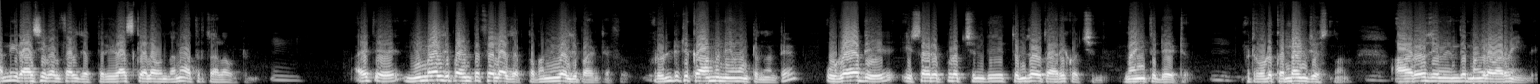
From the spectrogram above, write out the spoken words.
అన్ని రాశి ఫలితాలు చెప్తారు. ఈ రాశికి ఎలా ఉందని అతను చాలా ఉంటుంది. అయితే న్యూమరాలజీ పాయింట్ ఆఫ్ ఎలా చెప్తాం? న్యూమరాలజీ పాయింట్ ఆఫ్ రెండింటి కామన్ ఏముంటుందంటే ఉగాది ఈసారి ఎప్పుడు వచ్చింది? తొమ్మిదవ తారీఖు వచ్చింది. నైన్త్ డేట్ అంటే రెండు కంబైన్ చేస్తున్నాను. ఆ రోజు ఏమైంది? మంగళవారం అయింది.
